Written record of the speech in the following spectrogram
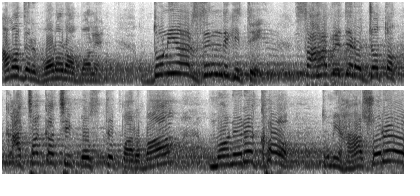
আমাদের বড়রা বলেন, দুনিয়ার জিন্দগিতে সাহাবিদের যত কাছাকাছি পৌঁছতে পারবা, মনে রেখো তুমি হাসরেও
